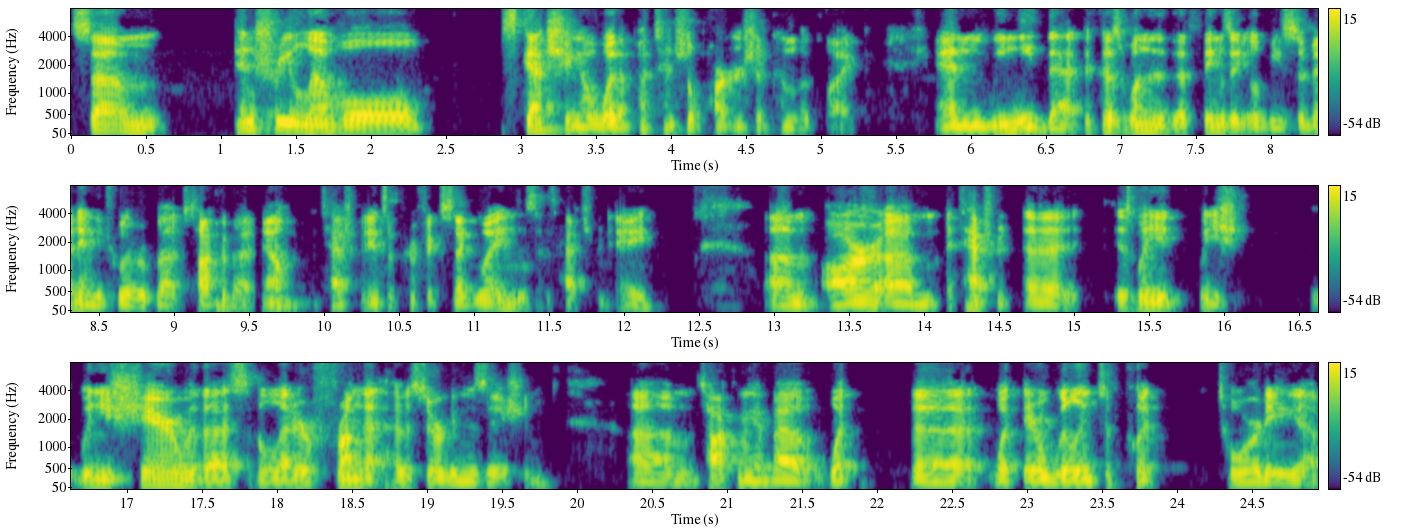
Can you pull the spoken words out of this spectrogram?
some entry level sketching of what a potential partnership can look like. And we need that because one of the things that you'll be submitting which we're about to talk about now attachment it's a perfect segue into this attachment a um, our um, attachment uh, is when you when you when you share with us a letter from that host organization um, talking about what the what they're willing to put toward a uh,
